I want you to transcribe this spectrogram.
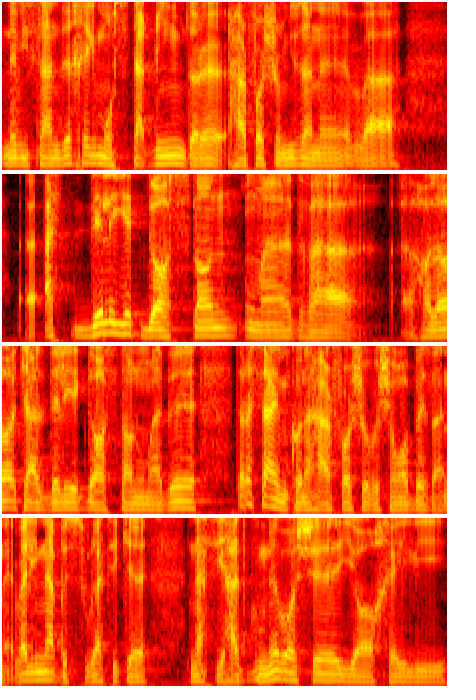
نویسنده خیلی مستقیم داره حرفاش رو می‌زنه و از دل یک داستان اومد و حالا که از دل یک داستان اومده داره سعی می‌کنه حرفاش رو به شما بزنه. ولی نه به صورتی که نصیحت گونه باشه یا خیلی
